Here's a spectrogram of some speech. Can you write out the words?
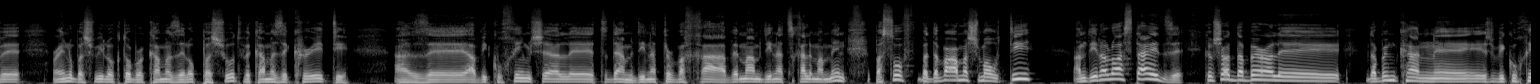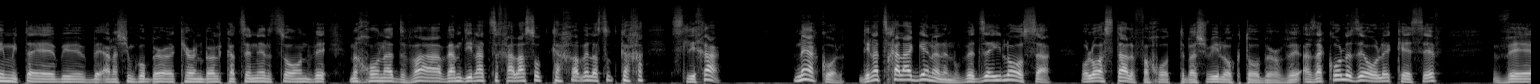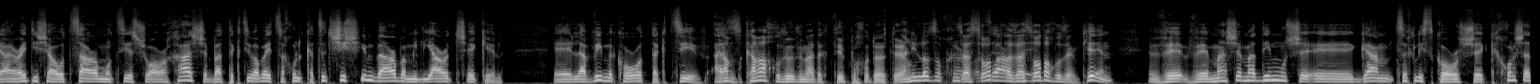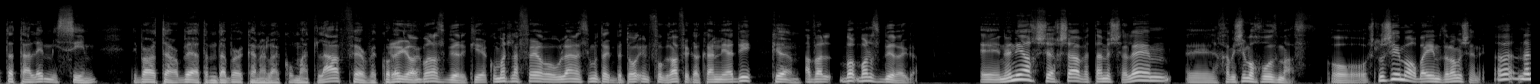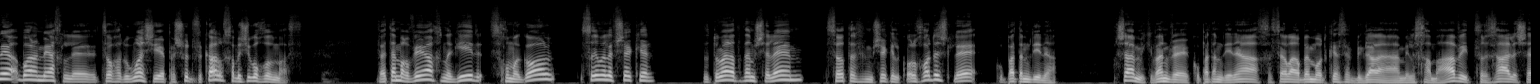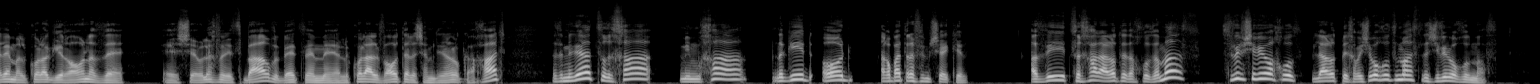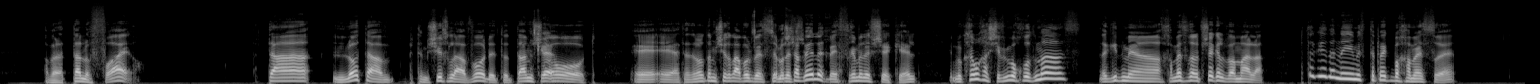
וראינו בשביל אוקטובר כמה זה לא פשוט וכמה זה קריטי. אז uh, הוויכוחים של, uh, אתה יודע, מדינת רווחה, ומה המדינה צריכה לממן, בסוף, בדבר המשמעותי, המדינה לא עשתה את זה. כי אפשר לדבר על... Uh, מדברים כאן, יש ויכוחים אנשים כמו קרן ברל כצנלסון ומכון אדווה, והמדינה צריכה לעשות ככה ולעשות ככה. סליחה, לפני הכל, המדינה צריכה להגן עלינו, ואת זה היא לא עושה, או לא עשתה לפחות ב-7 לאוקטובר. אז הכל הזה עולה כסף. וראיתי שהאוצר מוציא איזושהי הערכה שבתקציב הבא יצטרכו לקצץ 64 מיליארד שקל. אה, להביא מקורות תקציב. אז... כמה אחוזים זה מהתקציב פחות או יותר? אני לא זוכר. זה עשרות, זה, זה עשרות אחוזים. כן, ו- ומה שמדהים הוא שגם צריך לזכור שככל שאתה תעלה מיסים, דיברת הרבה, אתה מדבר כאן על עקומת לאפר וכל... רגע, בוא נסביר, כי עקומת לאפר, אולי נשים אותה בתור אינפוגרפיקה כאן לידי, כן. אבל בוא, בוא נסביר רגע. אה, נניח שעכשיו אתה משלם 50% אה, מס, או 30 או 40, זה לא משנה. נניח, בוא נניח לצורך הדוגמה שיהיה פשוט וקל 50% מס. כן. ואתה מרוויח, נגיד, סכום עגול, 20,000 שקל. זאת אומרת, אתה משלם 10,000 שקל כל חודש לקופת המדינה. עכשיו, מכיוון וקופת המדינה חסר לה הרבה מאוד כסף בגלל המלחמה, והיא צריכה לשלם על כל הגירעון הזה אה, שהולך ונצבר, ובעצם על כל ההלוואות האלה שהמדינה לוקחת, אז המדינה צריכה ממך, נגיד, עוד 4,000 שקל. אז היא צריכה להעלות את אחוז המס סביב 70 אחוז, להעלות מ-50 אחוז מס ל-70 אחוז מס. אבל אתה לא פראייר. אתה לא ת... תמשיך לעבוד את אותן כן. שעות, אה, אה, אתה לא תמשיך לעבוד ב-20,000 לא שקל. אם לוקחים לך 70 אחוז מס, נגיד מה-15,000 שקל ומעלה, אתה תגיד אני מסתפק ב-15,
